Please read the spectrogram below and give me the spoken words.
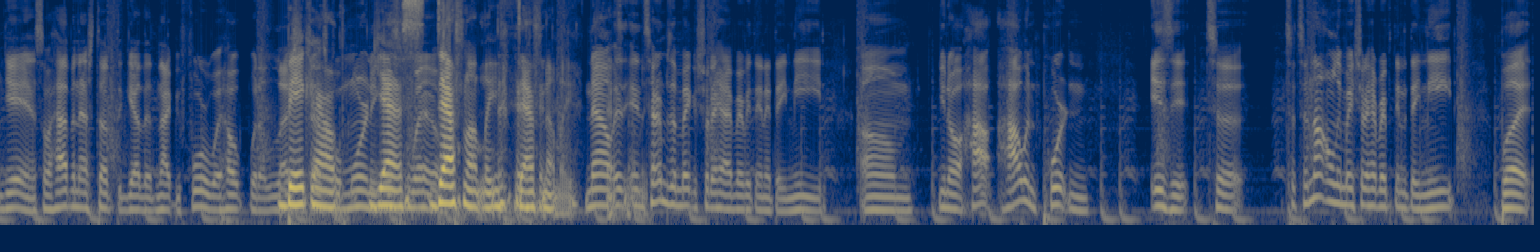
Yeah, so having that stuff together the night before would help with a less Big stressful help. morning. yes, as well. definitely, definitely. Now, in, in terms of making sure they have everything that they need, um, you know, how how important is it to, to to not only make sure they have everything that they need, but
